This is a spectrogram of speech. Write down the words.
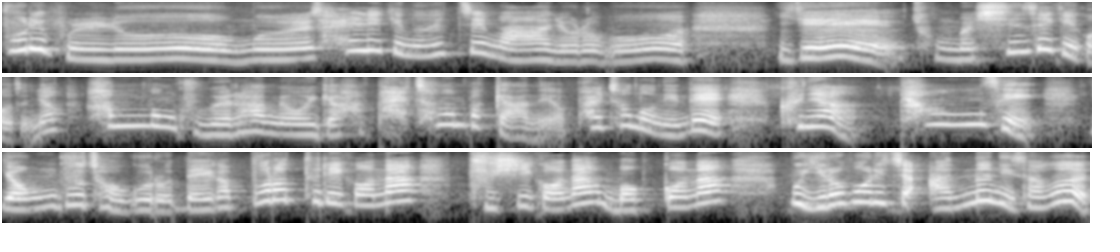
뿌리 볼륨을 살리기는 했지만 여러분 이게 정말 신세계거든요. 한 번 구매를 하면 이게 한 8,000원밖에 안 해요. 8,000원인데 그냥 평생 영구적으로 내가 부러뜨리거나 부시거나 먹거나 뭐 잃어버리지 않는 이상은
